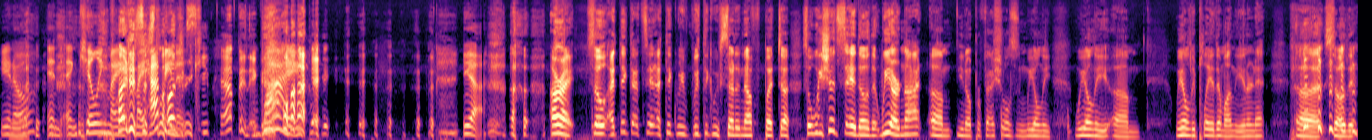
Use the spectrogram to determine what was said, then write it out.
You know? And and killing my Why does my this happiness. laundry keep happening? Why? Why? yeah All right, so I think that's it. I think we we think we've said enough. But uh, so we should say though that we are not, um, you know, professionals, and we only we only um, we only play them on the internet. Uh, so that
